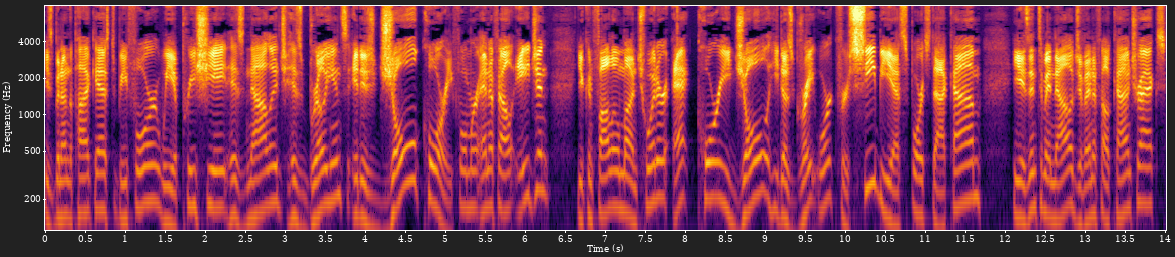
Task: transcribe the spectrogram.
he's been on the podcast before. We appreciate his knowledge, his brilliance. It is Joel Corry, former NFL agent. You can follow him on Twitter at Corry Joel. He does great work for CBSSports.com. He has intimate knowledge of NFL contracts,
